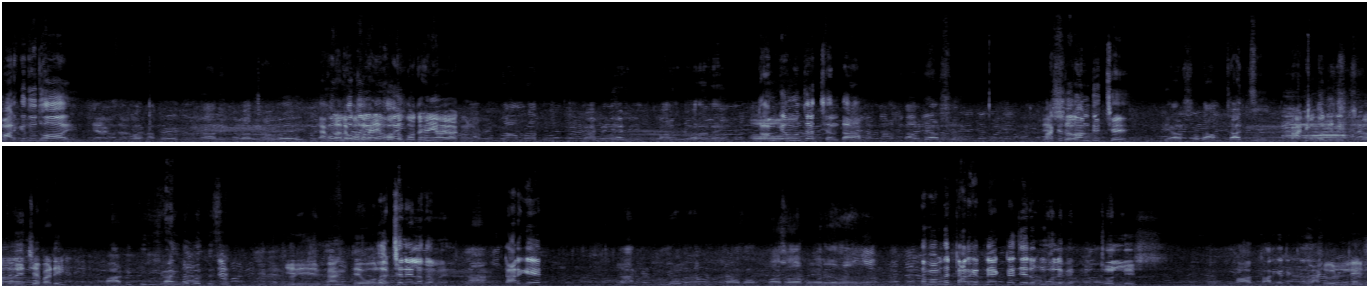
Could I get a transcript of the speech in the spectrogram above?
মার কি দুধ হয়? এখন কতখানি কত কতখানি হয় এখন? দাম কেমন চাচ্ছেন? দাম? তো দাম দিচ্ছে। দেড়শো দাম চাচ্ছি। কত দিচ্ছে দিচ্ছে? কত দিচ্ছে বাড়ি? পাটি তিরিশ ভাঙতে বলতেছে। তিরিশ ভাঙতে বলে। হচ্ছে না এলাকামে না। টার্গেট তবে আমাদের টার্গেট না একটা যেরকম হলে চল্লিশ। হ্যাঁ টার্গেট একটা চল্লিশ।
